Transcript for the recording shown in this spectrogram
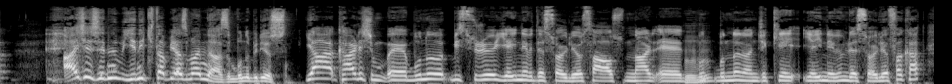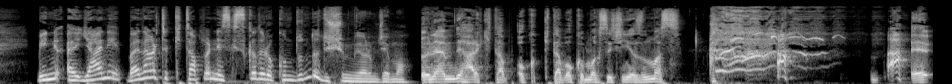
Ayşe senin yeni kitap yazman lazım bunu biliyorsun. Ya kardeşim e, bunu bir sürü yayın evi de söylüyor sağ olsunlar. E, bu- bundan önceki yayın evim de söylüyor fakat beni e, yani ben artık kitapların eskisi kadar okunduğunu da düşünmüyorum Cemo. Önemli her kitap oku, kitap okunması için yazılmaz. E,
